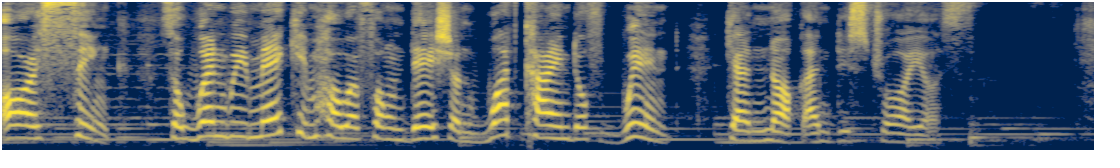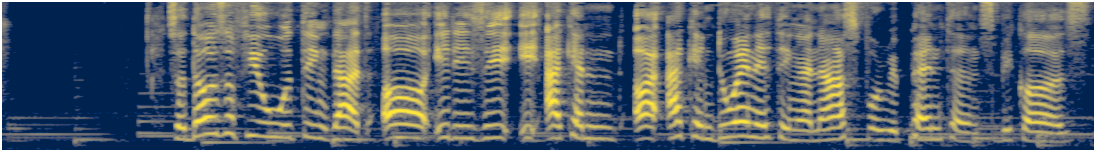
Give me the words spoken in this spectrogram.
Or sink. So, when we make Him our foundation, what kind of wind can knock and destroy us? So those of you who think that oh it is it, it, I can I can do anything and ask for repentance because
